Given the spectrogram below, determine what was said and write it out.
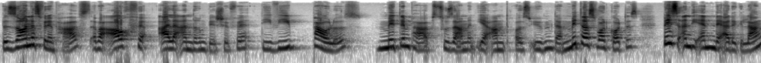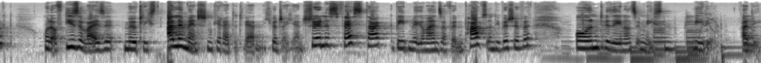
besonders für den Papst, aber auch für alle anderen Bischöfe, die wie Paulus mit dem Papst zusammen ihr Amt ausüben, damit das Wort Gottes bis an die Enden der Erde gelangt und auf diese Weise möglichst alle Menschen gerettet werden. Ich wünsche euch ein schönes Festtag. Beten wir gemeinsam für den Papst und die Bischöfe und wir sehen uns im nächsten Video. Ade.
